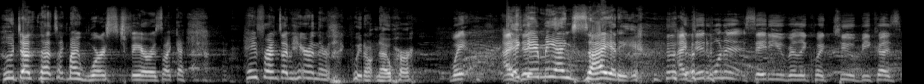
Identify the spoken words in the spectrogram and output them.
Who does that's like my worst fear is like, hey friends, I'm here. And they're like, we don't know her. Wait, I it did, gave me anxiety. I did want to say to you really quick too, because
